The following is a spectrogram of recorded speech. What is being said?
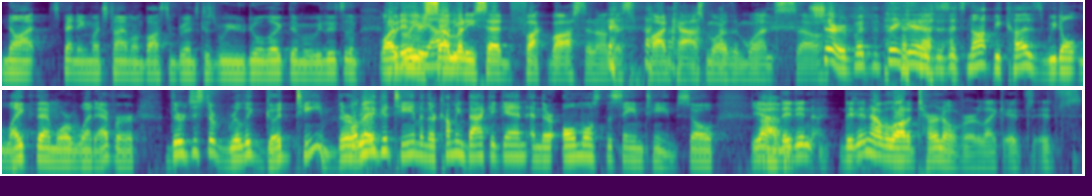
not spending much time on Boston Bruins because we don't like them or we lose to them. Well, I But believe reality- somebody said "fuck Boston" on this podcast more than once. So Sure, but the thing is, is it's not because we don't like them or whatever. They're just a really good team. They're Well, a really they- good team, and they're coming back again, and they're almost the same team. So Yeah, um, they didn't. They didn't have a lot of turnover. Like it's it's.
